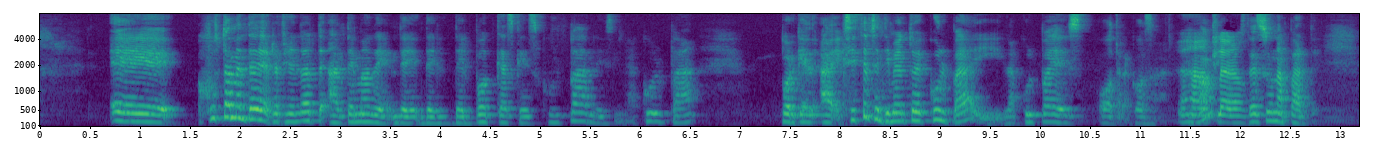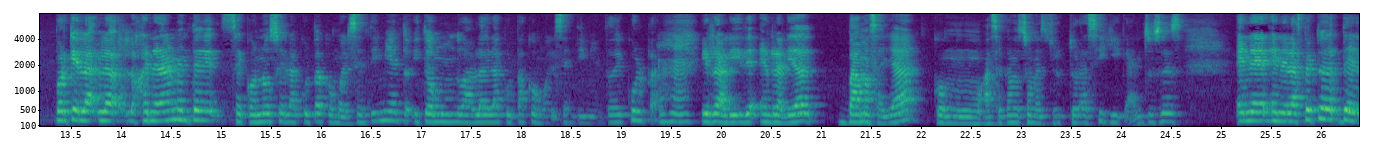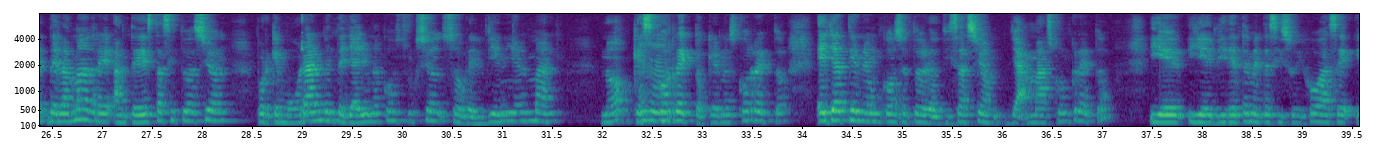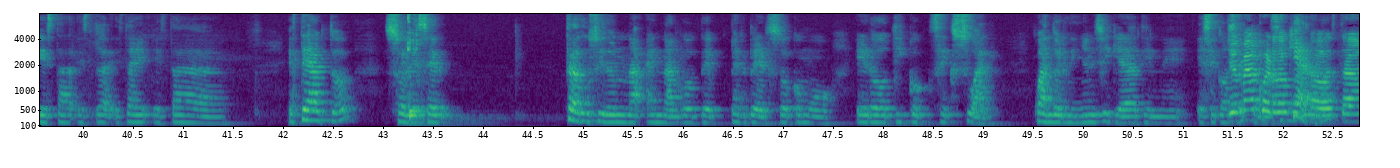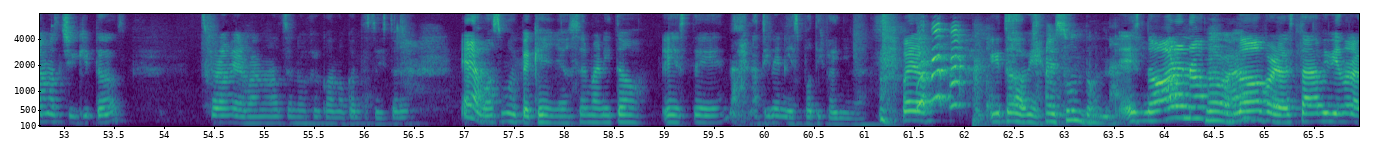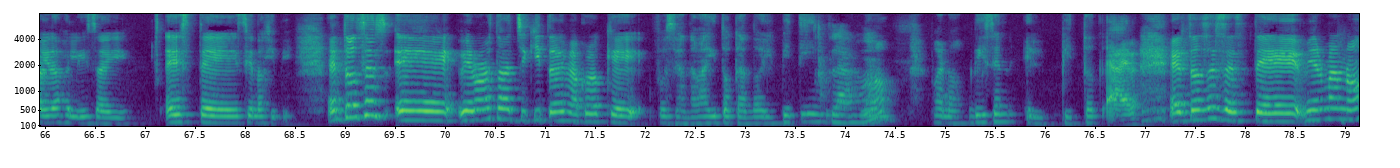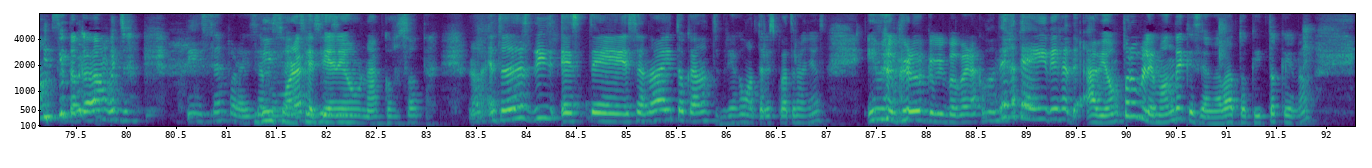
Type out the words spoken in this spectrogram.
eh, justamente refiriendo al, te- al tema de, de- del, del podcast que es culpables y la culpa, porque ah, existe el sentimiento de culpa y la culpa es otra cosa. ¿no? Ajá, claro. Esta es una parte. Porque la- la- lo, generalmente se conoce la culpa como el sentimiento y todo el mundo habla de la culpa como el sentimiento de culpa. Ujú. Y reali- en realidad va más allá, como acercándose a una estructura psíquica. Entonces, en el, en el aspecto de- de la madre ante esta situación, porque moralmente ya hay una construcción sobre el bien y el mal, ¿no? Que es correcto, que no es correcto, ella tiene un concepto de erotización ya más concreto y, e- y evidentemente si su hijo hace esta, esta, esta, esta- este acto, suele ser traducido en, una- en algo de perverso como erótico, sexual, cuando el niño ni siquiera tiene ese Yo concepto. me ni acuerdo cuando ¿no? estábamos chiquitos, espero mi hermano no se enoje cuando cuente esta historia. Éramos muy pequeños, hermanito. Este, no, no tiene ni Spotify ni nada. Bueno, y todo bien. Es un don. Es, no, no, no, No, pero está viviendo la vida feliz ahí, este, siendo hippie. Entonces, eh, mi hermano estaba chiquito y me acuerdo que, pues, se andaba ahí tocando el pitín, Claro. ¿no? Bueno, dicen el pito. Entonces, este, mi hermano se tocaba mucho. Dicen, por ahí se Dicen, rumora sí, que sí, tiene sí. una cosota, ¿no? Entonces, este, se andaba ahí tocando, tendría como 3, 4 años, y me acuerdo que mi papá era como, déjate ahí, déjate. Había un problemón de que se andaba toque y toque, ¿no?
